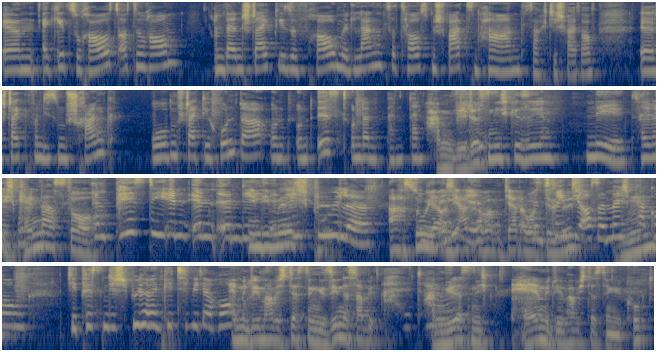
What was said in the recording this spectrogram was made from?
ähm, er geht so raus aus dem Raum. Und dann steigt diese Frau mit langen, zerzausten schwarzen Haaren, das sag ich die Scheiße aus, äh, steigt von diesem Schrank oben, steigt die runter und, und isst. Und dann, dann, dann Haben wir das nicht gesehen? Nee, das Ich nicht kenne das doch. dann pisst die in, in, in, die, In die die Milch- Spüle. Ach so, die ja, und die Milch- hat aber- die hat aber aus Dann der trinkt die Milch- aus der Milchpackung, die pisst in die Spüle, dann geht die wieder hoch. Hä, mit wem habe ich das denn gesehen? Das hab ich, Alter. haben wir das nicht? Hä, mit wem habe ich das denn geguckt?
